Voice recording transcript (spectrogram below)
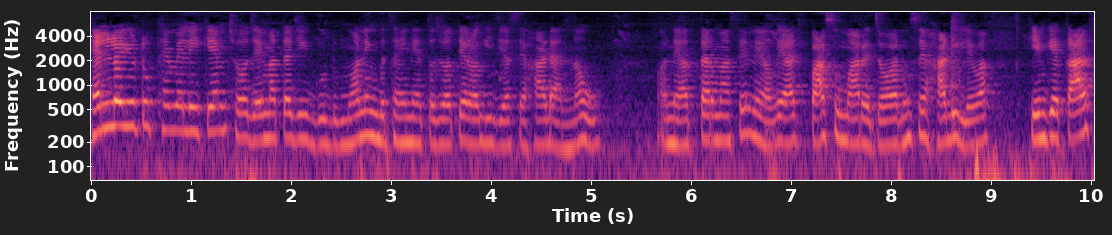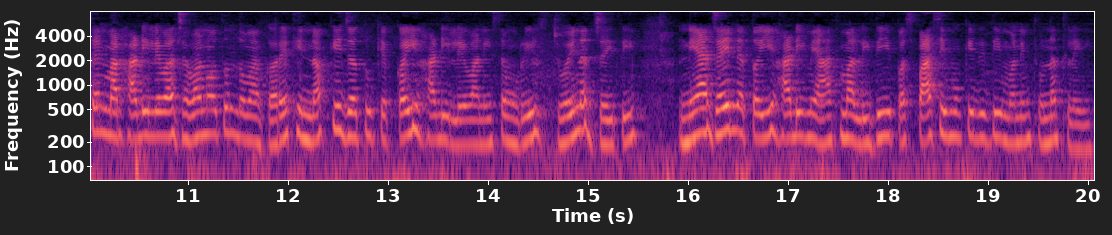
હેલો યુટ્યુબ ફેમિલી, કેમ છો? જય માતાજી, ગુડ મોર્નિંગ બધાને તો જો અત્યારે વાગી ગયા છે સાડા નવ અને અત્યારમાં છે ને હવે આજ પાછું મારે જવાનું છે હાડી લેવા. કેમ કે કાલ છે ને મારે હાડી લેવા જવાનું હતું ને તો મારે ઘરેથી નક્કી જ હતું કે કઈ હાડી લેવાની છે. હું રીલ્સ જોઈને જ જઈ હતી. ત્યાં જઈને તો એ હાડી મેં હાથમાં લીધી, પછી પાછી મૂકી દીધી, મને એમ તું નથી લેવી.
